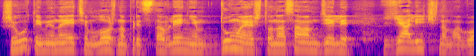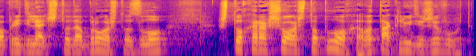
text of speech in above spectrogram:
Живут именно этим ложным представлением, думая, что на самом деле я лично могу определять, что добро, а что зло, что хорошо, а что плохо. Вот так люди живут.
